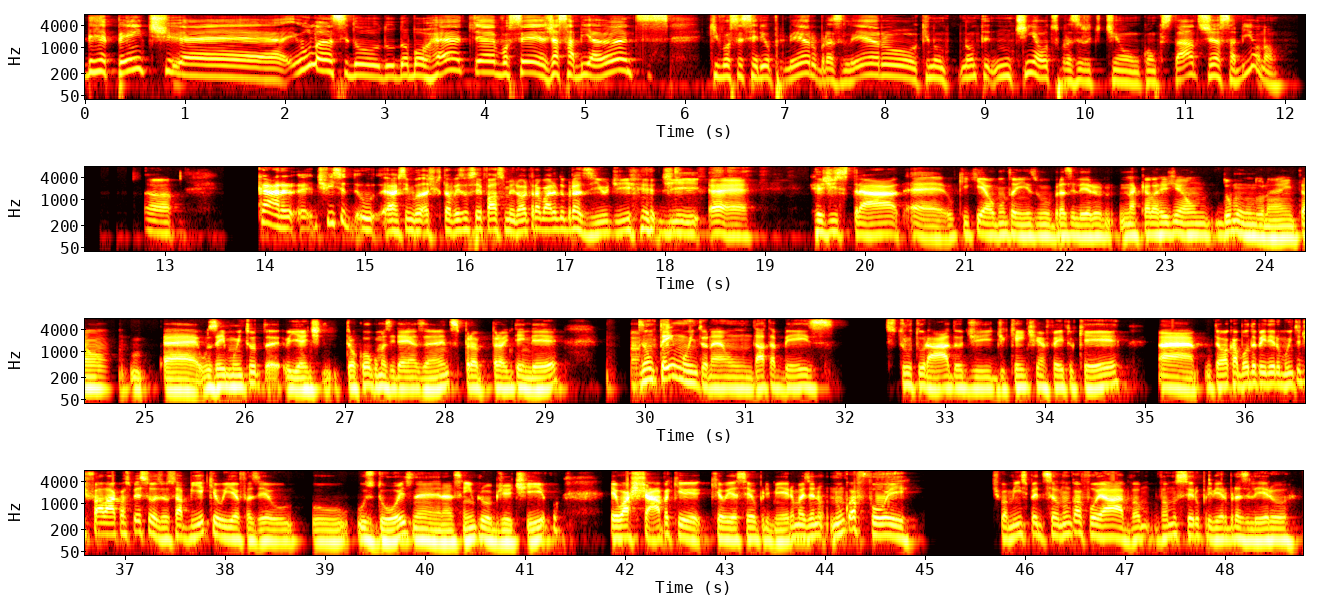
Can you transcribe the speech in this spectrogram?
De repente, é... o lance do, do Double Head, é... você já sabia antes que você seria o primeiro brasileiro, que não, não, não tinha outros brasileiros que tinham conquistado? Você já sabia ou não? Uh, cara, é difícil. Assim, acho que talvez você faça o melhor trabalho do Brasil de, de é, registrar é, o que, que é o montanhismo brasileiro naquela região do mundo, né? Então, é, usei muito, e a gente trocou algumas ideias antes para entender, não tem muito, né? Um database estruturado de, de quem tinha feito o quê. É, então, acabou dependendo muito de falar com as pessoas. Eu sabia que eu ia fazer o, o, os dois, né? Era sempre o objetivo. Eu achava que, que eu ia ser o primeiro, mas eu nunca foi. Tipo, a minha expedição nunca foi, ah, vamos, vamos ser o primeiro brasileiro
